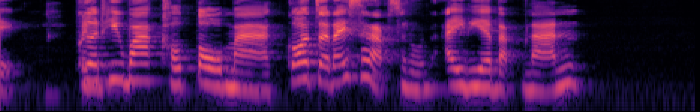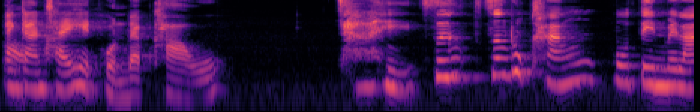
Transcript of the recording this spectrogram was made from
ด็กๆ เพื่อที่ว่าเขาโตมาก็จะได้สนับสนุนไอเดียแบบนั้น เป็นการใช้เหตุผลแบบเขา ใช่ ซึ่งซึ่งทุกครั้งปูตินเวลา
